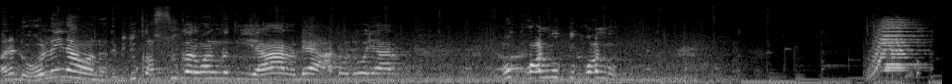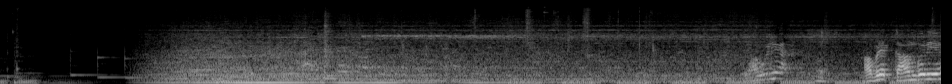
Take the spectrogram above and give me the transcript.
અને ડોલ લઈને આવવાનો છે બીજું કશું કરવાનું નથી યાર બે આટો જો યાર મૂક ફોન મૂક તું ફોન મૂક આપણે એક કામ કરીએ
